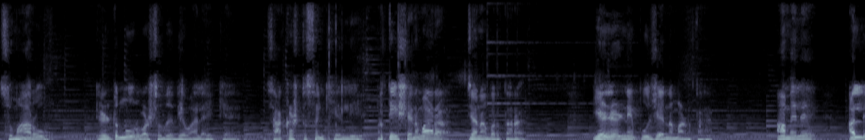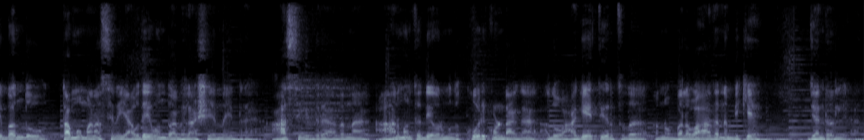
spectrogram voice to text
ಸುಮಾರು ಎಂಟುನೂರು ವರ್ಷದ ದೇವಾಲಯಕ್ಕೆ ಸಾಕಷ್ಟು ಸಂಖ್ಯೆಯಲ್ಲಿ ಪ್ರತಿ ಶನಿವಾರ ಜನ ಬರ್ತಾರೆ. ಎಳ್ಳೆಣ್ಣೆ ಪೂಜೆಯನ್ನು ಮಾಡ್ತಾರೆ. ಆಮೇಲೆ ಅಲ್ಲಿ ಬಂದು ತಮ್ಮ ಮನಸ್ಸಿನ ಯಾವುದೇ ಒಂದು ಅಭಿಲಾಷೆಯನ್ನು ಇದ್ದರೆ ಆಸೆ ಇದ್ದರೆ ಅದನ್ನು ಆ ಹನುಮಂತ ದೇವರ ಮುಂದೆ ಕೋರಿಕೊಂಡಾಗ ಅದು ಆಗೇ ತೀರ್ತದ ಅನ್ನೋ ಬಲವಾದ ನಂಬಿಕೆ ಜನರಲ್ಲಿ ಅದ.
